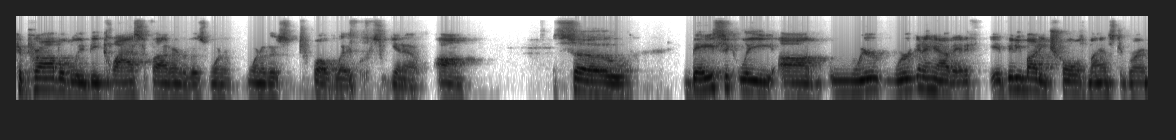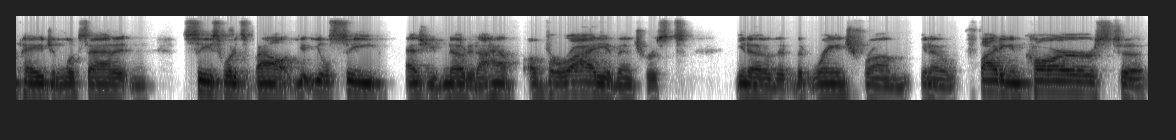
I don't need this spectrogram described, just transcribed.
could probably be classified under this one of, one of those 12 labors, you know? Um, so basically, um, we're, we're going to have, and if, if anybody trolls my Instagram page and looks at it and sees what it's about, you, you'll see as you've noted, I have a variety of interests, you know, that, that range from, you know, fighting in cars to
